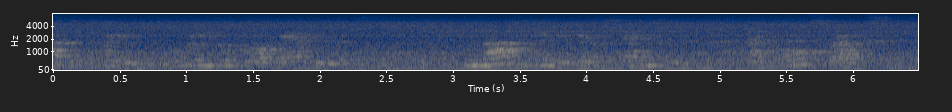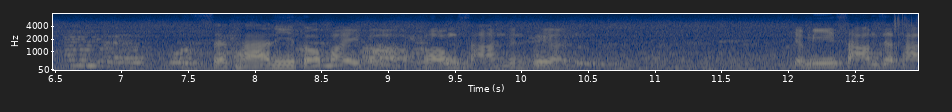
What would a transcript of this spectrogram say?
Attention Please move inside the train. Window door area. Do not lean against fences and oak shrubs and rails or สถานีต่อไปก็คลองสารเพื่อนๆ จะมีสามสถา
